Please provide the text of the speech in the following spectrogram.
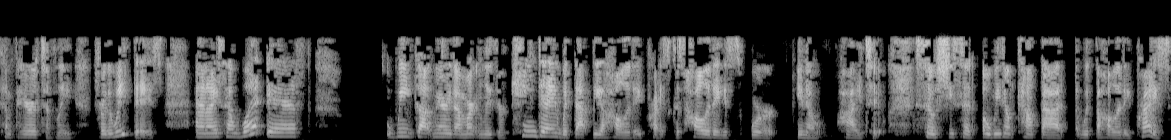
comparatively for the weekdays. And I said, what if we got married on Martin Luther King Day? Would that be a holiday price? Because holidays were you know, high too. So she said, Oh, we don't count that with the holiday price.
